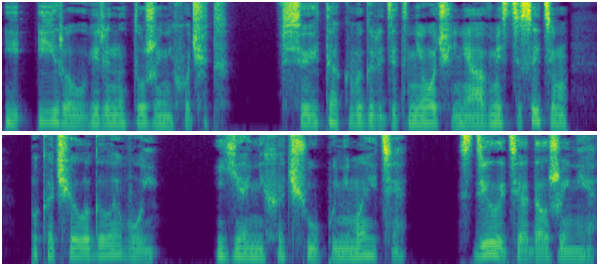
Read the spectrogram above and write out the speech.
И Ира, уверенно, тоже не хочет. Все и так выглядит не очень, а вместе с этим покачала головой. Я не хочу, понимаете? Сделайте одолжение.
